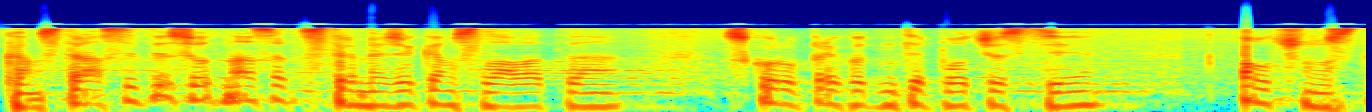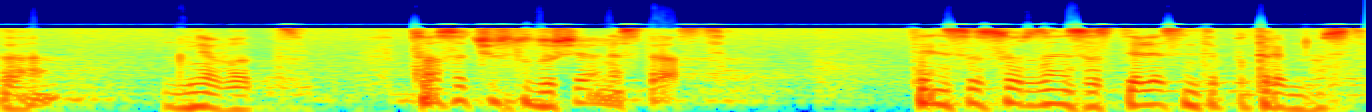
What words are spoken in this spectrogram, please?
към страстите се отнасят стремежа към славата, скоро преходните почести, алчността, гневът. Това са чисто душевни страсти. Те не са свързани с телесните потребности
